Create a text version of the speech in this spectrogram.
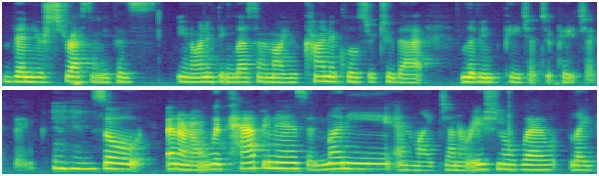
then you're stressing because you know anything less than amount you're kind of closer to that living paycheck to paycheck thing. Mhm. so i don't know with happiness and money and like generational wealth like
